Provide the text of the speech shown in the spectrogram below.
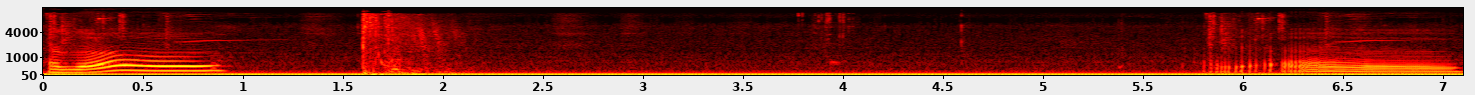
Hello. Hello.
